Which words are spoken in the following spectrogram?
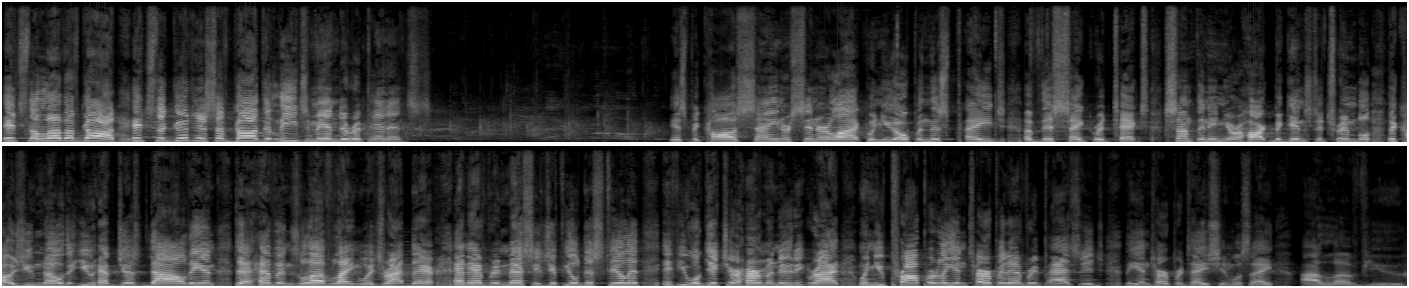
It's the love of God, it's the goodness of God that leads men to repentance. It's because, saint or sinner alike, when you open this page of this sacred text, something in your heart begins to tremble because you know that you have just dialed in to heaven's love language right there. And every message, if you'll distill it, if you will get your hermeneutic right, when you properly interpret every passage, the interpretation will say, I love you.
